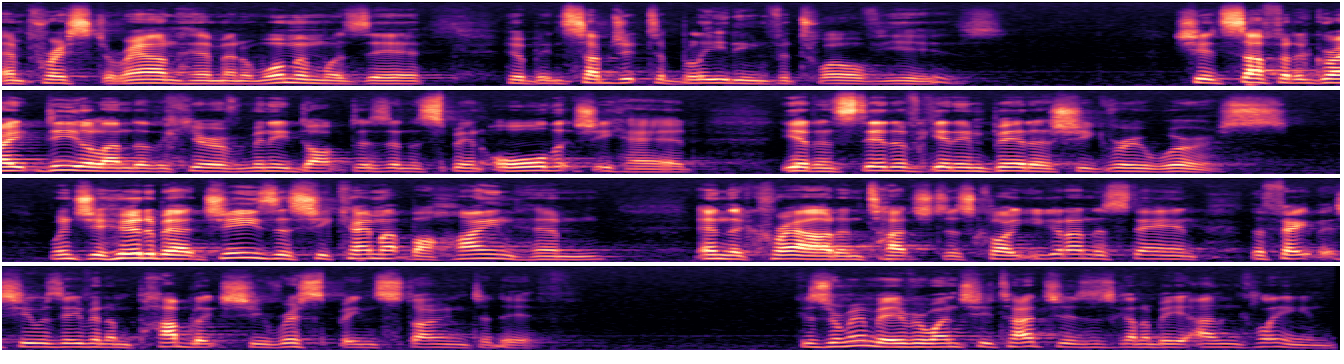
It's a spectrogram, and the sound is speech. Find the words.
and pressed around him. And a woman was there who had been subject to bleeding for 12 years. She had suffered a great deal under the care of many doctors and had spent all that she had, yet instead of getting better, she grew worse. When she heard about Jesus, she came up behind him in the crowd and touched his cloak. You can understand the fact that she was even in public, she risked being stoned to death. Because remember, everyone she touches is going to be unclean,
